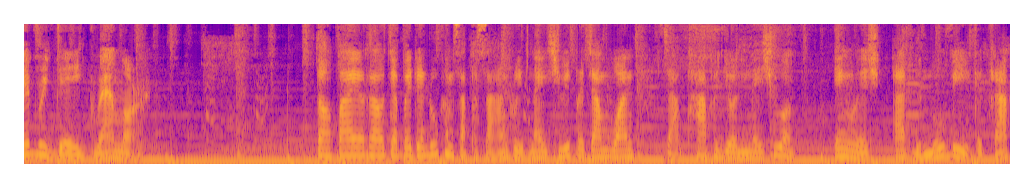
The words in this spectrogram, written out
everyday grammar ต่อไปเราจะไปเรียนรู้คำศัพท์ภาษาอังกฤษในชีวิตประจำวัน จากภาพยนตร์ในช่วง English at the movie กันครับ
